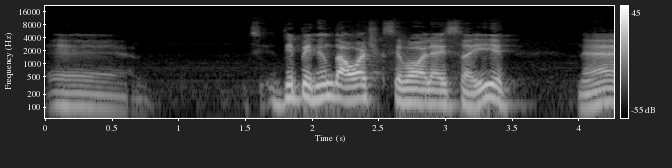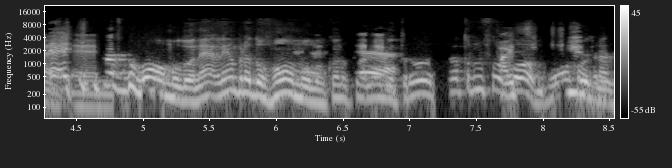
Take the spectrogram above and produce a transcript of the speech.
é, dependendo da ótica que você vai olhar isso aí, né? É, tipo é, o caso do Rômulo, né? Lembra do Rômulo, é, quando o Flamengo é, trouxe? Todo mundo falou, faz pô, sentido.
